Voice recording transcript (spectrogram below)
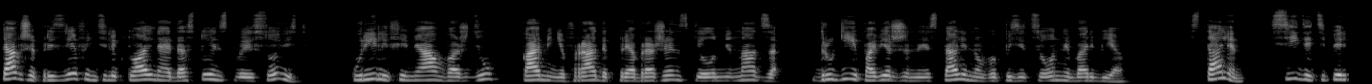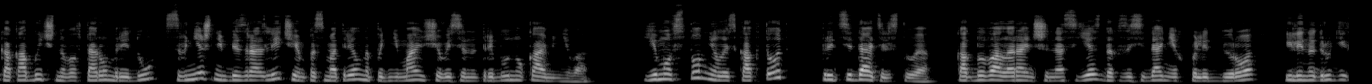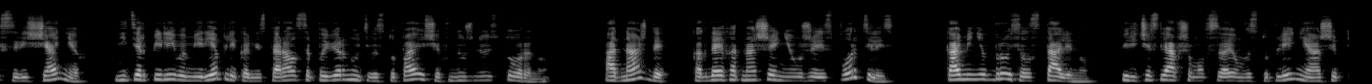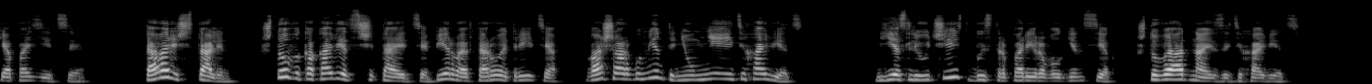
Также, презрев интеллектуальное достоинство и совесть, курили фимиам вождю Каменев, Радок, Преображенский, Ламинадзе, другие поверженные Сталином в оппозиционной борьбе. Сталин, сидя теперь, как обычно, во втором ряду, с внешним безразличием посмотрел на поднимающегося на трибуну Каменева. Ему вспомнилось, как тот, председательствуя, как бывало раньше на съездах, заседаниях Политбюро или на других совещаниях, нетерпеливыми репликами старался повернуть выступающих в нужную сторону. Однажды, когда их отношения уже испортились, Каменев бросил Сталину, перечислявшему в своем выступлении ошибки оппозиции. «Товарищ Сталин, что вы как овец считаете? Первое, второе, третье. Ваши аргументы не умнее этих овец. Если учесть, быстро парировал генсек, что вы одна из этих овец.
